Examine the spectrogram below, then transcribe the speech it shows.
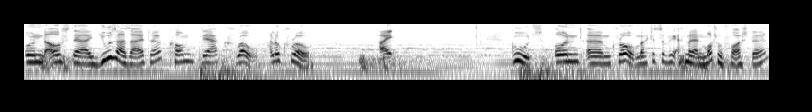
Und aus der User-Seite kommt der Crow. Hallo Crow. Hi. Gut, und ähm, Crow, möchtest du vielleicht erstmal dein Motto vorstellen?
